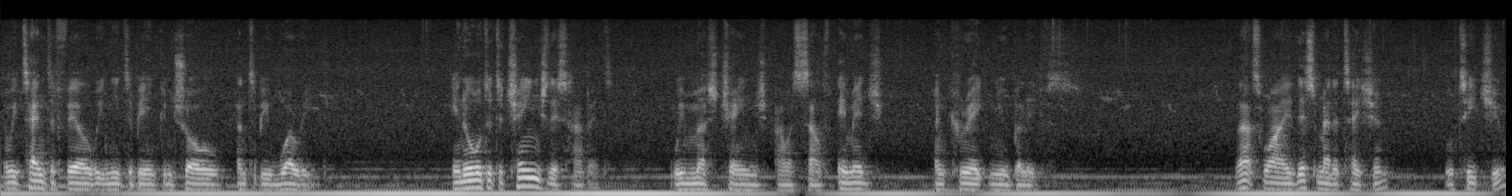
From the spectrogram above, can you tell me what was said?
And we tend to feel we need to be in control and to be worried. In order to change this habit, we must change our self image and create new beliefs. That's why this meditation will teach you.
